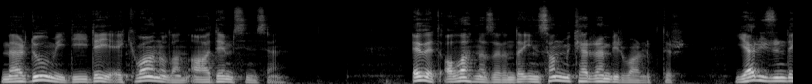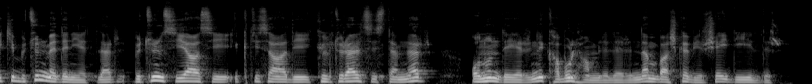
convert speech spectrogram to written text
Merdumi dide-i ekvan olan Adem'sin sen. Evet Allah nazarında insan mükerrem bir varlıktır yeryüzündeki bütün medeniyetler, bütün siyasi, iktisadi, kültürel sistemler onun değerini kabul hamlelerinden başka bir şey değildir.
